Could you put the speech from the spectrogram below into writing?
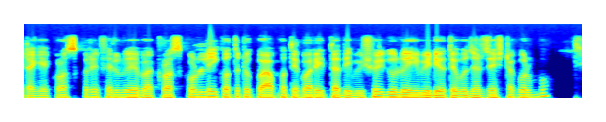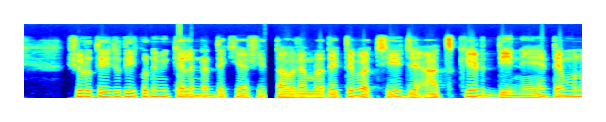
এটাকে ক্রস করে ফেলবে বা ক্রস করলেই কতটুকু আপ হতে পারে ইত্যাদি বিষয়গুলো এই ভিডিওতে বোঝার চেষ্টা করব। শুরুতেই যদি ইকোনমিক ক্যালেন্ডার দেখে আসি, তাহলে আমরা দেখতে পাচ্ছি যে আজকের দিনে তেমন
